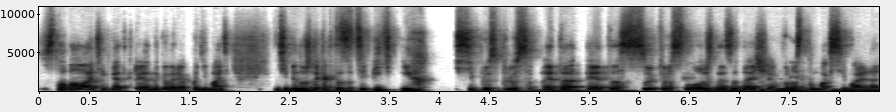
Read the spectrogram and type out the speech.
слабоватенькая, откровенно говоря, понимать, и тебе нужно как-то зацепить их C++ это, это супер сложная задача, Нет. просто максимально.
